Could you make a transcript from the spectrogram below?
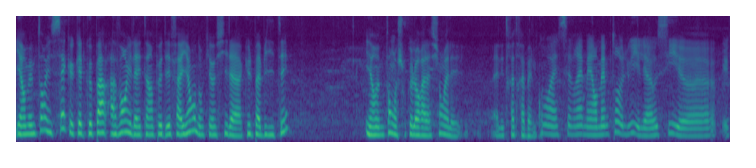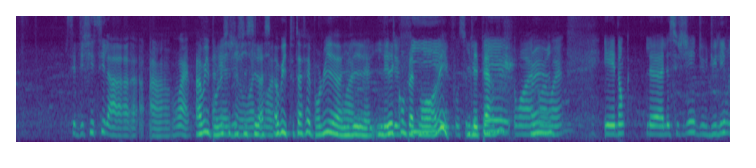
Et en même temps, il sait que quelque part, avant, il a été un peu défaillant, donc il y a aussi la culpabilité. Et en même temps, moi, je trouve que leur relation, elle est, elle est très très belle. Quoi. Ouais, c'est vrai, mais en même temps, lui, il a aussi. Euh, c'est difficile à, ouais, Ah oui, pour lui, c'est difficile. Ah oui, tout à fait. Pour lui, euh, il est, il est complètement. oui, il est perdu. Et donc, le, sujet du, livre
